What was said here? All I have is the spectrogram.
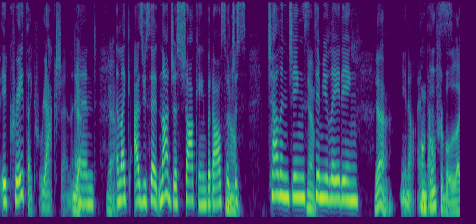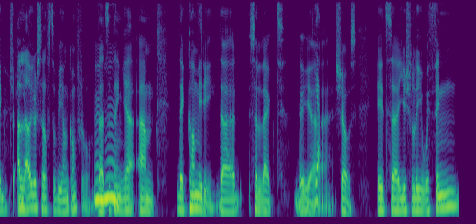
it creates like reaction, Yeah. and and like as you said, not just shocking, but also No. just challenging, stimulating. yeah. You know, uncomfortable like allow yourself to be uncomfortable that's the Mhm. thing yeah um the committee that select the uh, Yeah. shows it's uh, usually within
